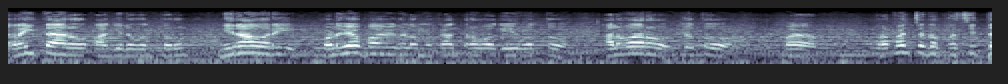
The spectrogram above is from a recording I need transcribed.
ರೈತರು ಆಗಿರುವಂಥರು ನೀರಾವರಿ ಕೊಳವೆ ಬಾವಿಗಳ ಮುಖಾಂತರವಾಗಿ ಇವತ್ತು ಹಲವಾರು, ಇವತ್ತು ಪ್ರಪಂಚದ ಪ್ರಸಿದ್ಧ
